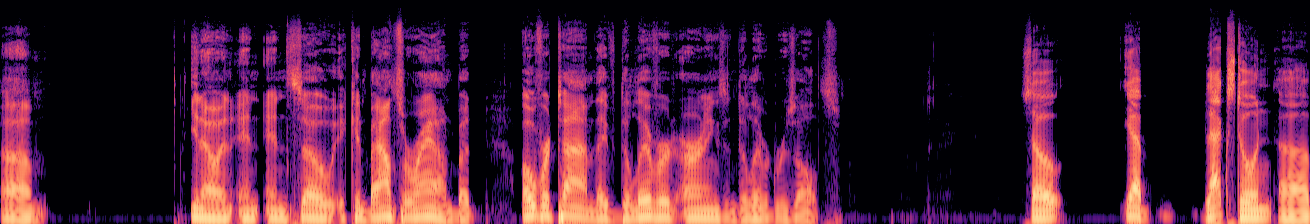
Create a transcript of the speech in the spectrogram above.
Um, you know, and, and, and so it can bounce around, but over time, they've delivered earnings and delivered results. So, yeah, Blackstone, uh,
